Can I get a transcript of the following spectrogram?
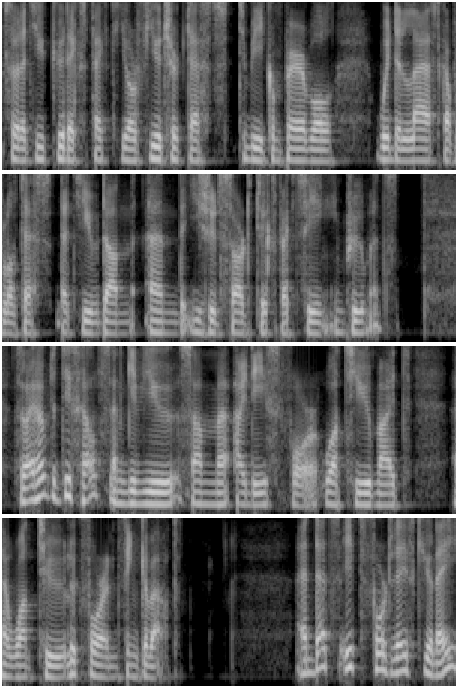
so that you could expect your future tests to be comparable with the last couple of tests that you've done and you should start to expect seeing improvements. So I hope that this helps and give you some ideas for what you might uh, want to look for and think about. And that's it for today's Q&A.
